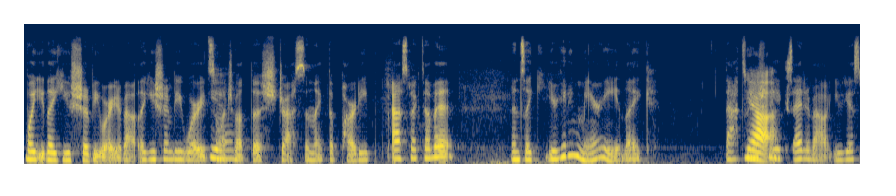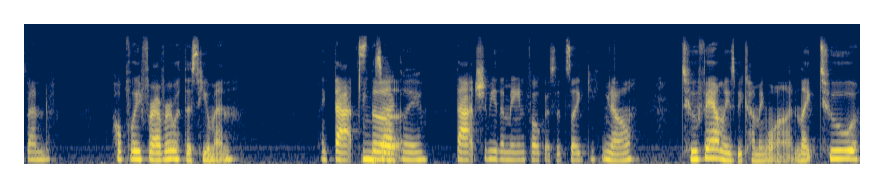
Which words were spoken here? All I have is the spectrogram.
what you like you should be worried about. Like you shouldn't be worried so much about the stress and like the party aspect of it. And it's like you're getting married, like that's what you Yeah. should be excited about. You get to spend hopefully forever with this human. Like that's the Exactly. that should be the main focus. It's like, you know, two families becoming one, like two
